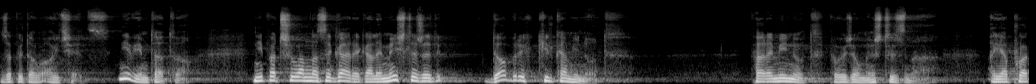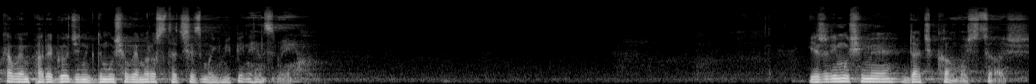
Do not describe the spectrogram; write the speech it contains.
Zapytał ojciec. Nie wiem, tato. Nie patrzyłam na zegarek, ale myślę, że dobrych kilka minut. Parę minut, powiedział mężczyzna, a ja płakałem parę godzin, gdy musiałem rozstać się z moimi pieniędzmi. Jeżeli musimy dać komuś coś,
